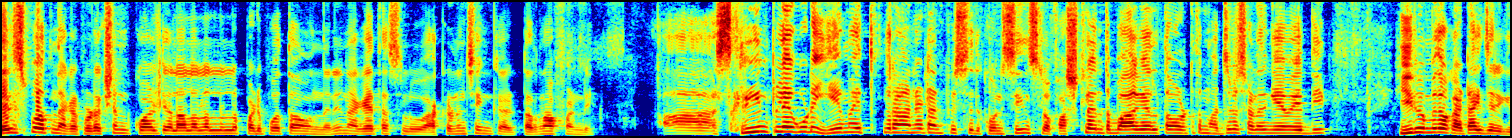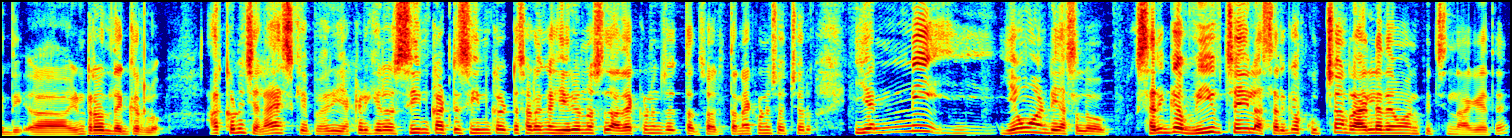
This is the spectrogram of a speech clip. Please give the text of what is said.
తెలిసిపోతుంది అక్కడ ప్రొడక్షన్ క్వాలిటీ అలా అలా అలా పడిపోతూ ఉందని నాకైతే అసలు అక్కడ నుంచి ఇంకా టర్న్ ఆఫ్ అండి. ఆ స్క్రీన్ ప్లే కూడా ఏమవుతుందిరా అన్నట్టు అనిపిస్తుంది కొన్ని సీన్స్లో ఫస్ట్లో ఎంత బాగా వెళ్తూ ఉంటుంది మధ్యలో సడన్గా ఏమైంది హీరో మీద ఒక అటాక్ జరిగింది ఇంటర్వల్ దగ్గరలో. అక్కడ నుంచి ఎలా ఎస్కేప్ అయ్యారు? ఎక్కడికి వెళ్ళారు? సీన్ కట్ సీన్ కట్ సడన్గా హీరోయిన్ వస్తుంది. అది ఎక్కడి నుంచి సారీ తన ఎక్కడి నుంచి వచ్చారు? ఇవన్నీ ఏమో అండి అసలు సరిగ్గా వీవ్ చేయలే సరిగ్గా కూర్చొని రాయలేదేమో అనిపించింది నాకైతే.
